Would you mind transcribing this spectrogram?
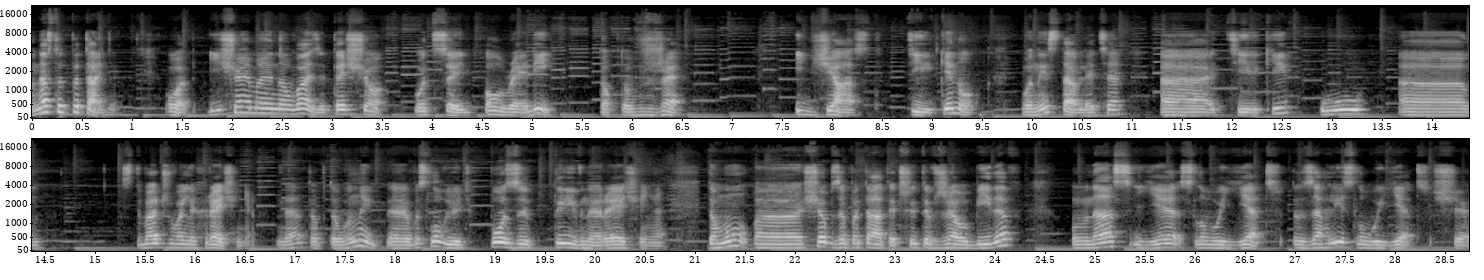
у нас тут питання. От, і що я маю на увазі? Те, що оцей already, тобто вже, і just, тільки но, вони ставляться е, тільки у е, стверджувальних реченнях. Да? Тобто вони е, висловлюють позитивне речення. Тому, е, щоб запитати, чи ти вже обідав, у нас є слово yet. Взагалі слово yet ще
